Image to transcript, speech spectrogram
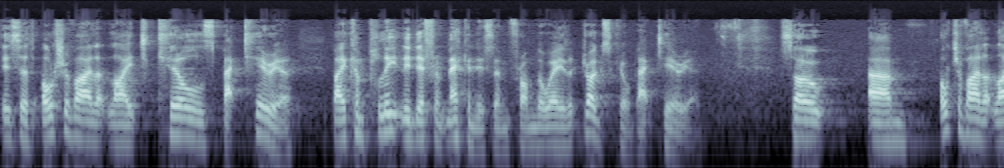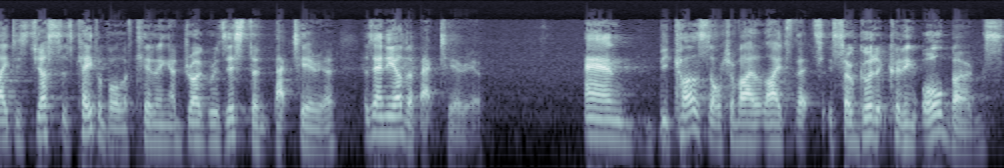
is that ultraviolet light kills bacteria by a completely different mechanism from the way that drugs kill bacteria. So, um, ultraviolet light is just as capable of killing a drug resistant bacteria as any other bacteria. And because ultraviolet light is so good at killing all bugs,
